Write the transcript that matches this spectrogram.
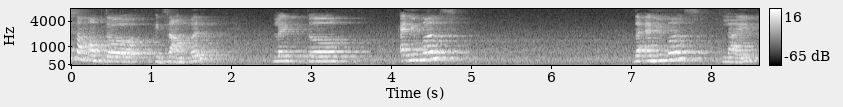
just some of the example like the animals, the animals like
